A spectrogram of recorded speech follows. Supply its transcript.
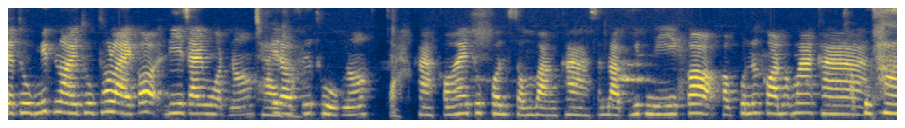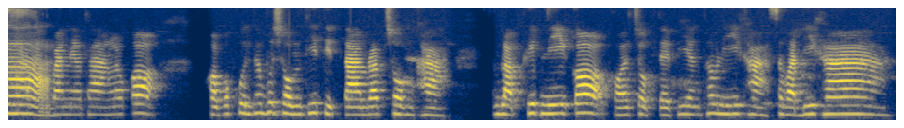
จะถูกนิดหน่อยถูกเท่าไหร่ก็ดีใจหมดเนาะใช่ที่เราค่ะซื้อถูกเนาะจ้ะค่ะ ขอให้ทุกคนสมหวังค่ะสำหรับคลิปนี้ก็ขอบคุณน้องกรมากๆค่ะขอบคุณค่ะที่มาแบ่งปันแนวทางแล้วก็ขอบพระคุณท่านผู้ชมที่ติดตามรับชมค่ะสำหรับคลิปนี้ก็ขอจบแต่เพียงเท่านี้ค่ะ สวัสดีค่ะ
